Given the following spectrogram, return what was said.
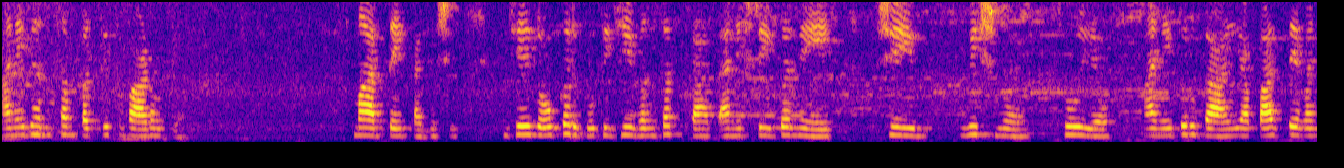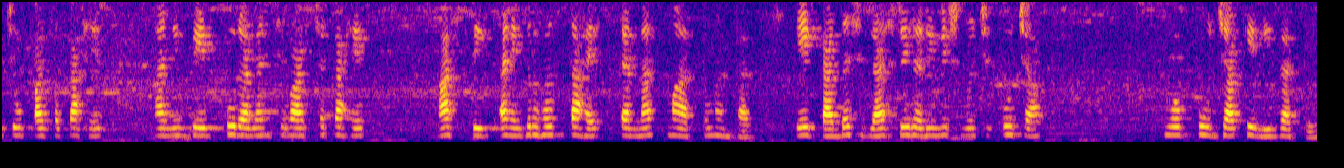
आणि धनसंपत्तीत वाढ होते. स्मार्त एकादशी जे लोक घरगुती जीवन जगतात आणि श्री गणेश शिव विष्णू सूर्य आणि दुर्गा या पाच देवांचे उपासक आहेत आणि वेद पुराणांचे वाचक आहेत आस्तिक आणि गृहस्थ आहेत त्यांना स्मार्त म्हणतात. एकादशीला श्रीहरी विष्णूची पूजा व पूजा केली जाते.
